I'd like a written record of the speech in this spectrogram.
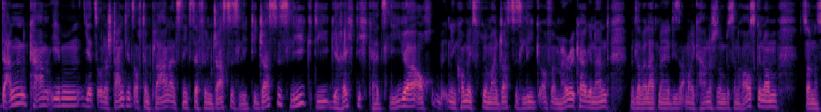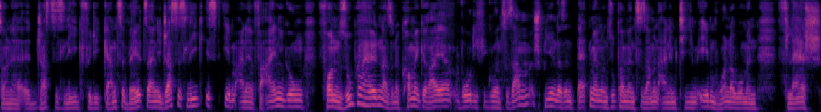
dann kam eben jetzt oder stand jetzt auf dem Plan als nächster Film Justice League. Die Justice League, die Gerechtigkeitsliga, auch in den Comics früher mal Justice League of America genannt. Mittlerweile hat man ja diese amerikanische so ein bisschen rausgenommen, sondern es soll eine äh, Justice League für die ganze Welt sein. Die Justice League ist eben eine Vereinigung von Superhelden, also eine Comicreihe, wo die Figuren zusammenspielen. Da sind Batman und Superman zusammen in einem Team, eben Wonder Woman, Flash,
